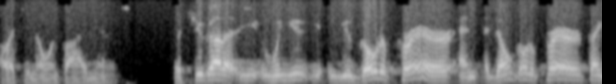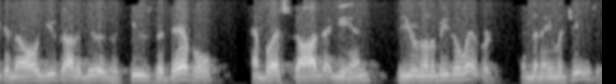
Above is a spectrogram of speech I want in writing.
I'll let you know in five minutes. But you gotta, you, when you, you go to prayer and don't go to prayer thinking that all you gotta do is accuse the devil and bless God again, you're to be delivered in the name of Jesus.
